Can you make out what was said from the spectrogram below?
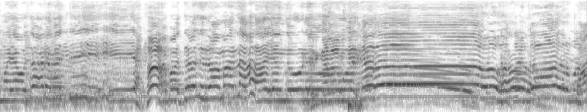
మా అవతారం ఎత్తి భద్రాద్రి రామన్న ఎందుడు అవతారం ఎత్తే మా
